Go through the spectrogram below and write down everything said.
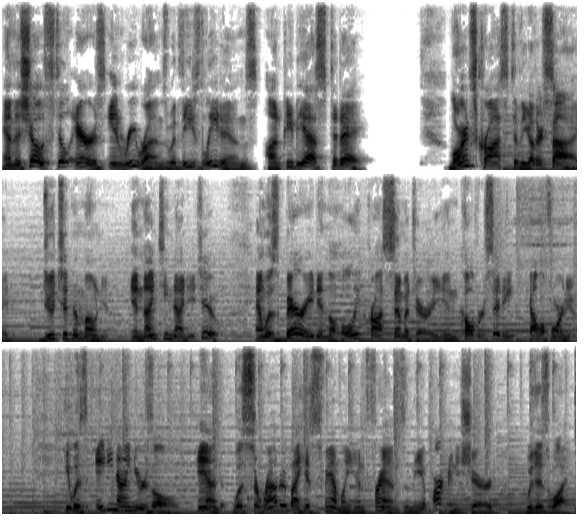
and the show still airs in reruns with these lead ins on PBS today. Lawrence crossed to the other side due to pneumonia in 1992 and was buried in the Holy Cross Cemetery in Culver City, California. He was 89 years old and was surrounded by his family and friends in the apartment he shared with his wife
